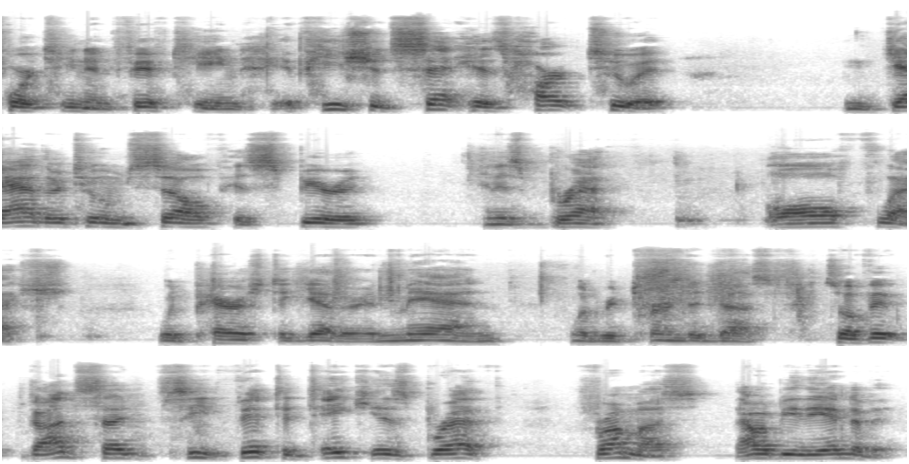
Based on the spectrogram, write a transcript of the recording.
14 and 15 if he should set his heart to it and gather to himself his spirit and his breath, all flesh would perish together, and man would return to dust. So if it, God said, see fit to take his breath from us, that would be the end of it.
